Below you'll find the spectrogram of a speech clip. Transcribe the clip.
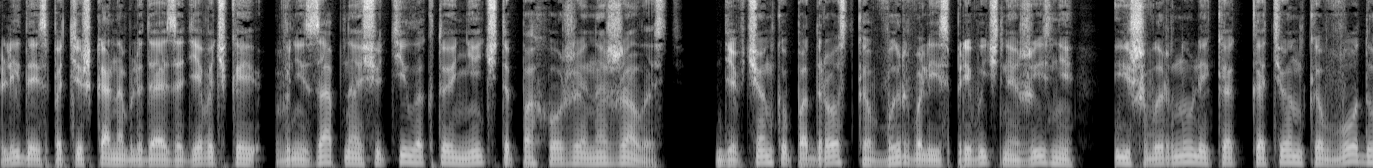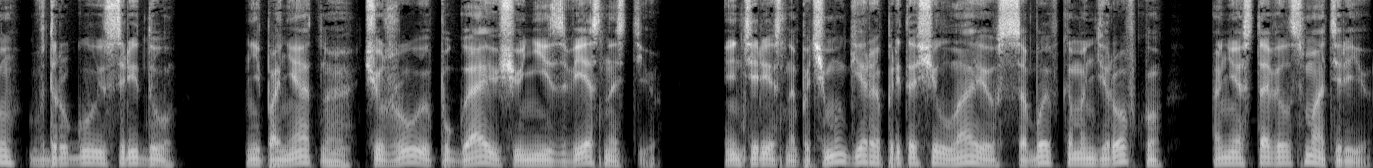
Лида из-под тишка, наблюдая за девочкой, внезапно ощутила к той нечто похожее на жалость. Девчонку-подростка вырвали из привычной жизни и швырнули, как котенка, в воду в другую среду. Непонятную, чужую, пугающую неизвестностью. Интересно, почему Гера притащил Лаю с собой в командировку, а не оставил с матерью?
